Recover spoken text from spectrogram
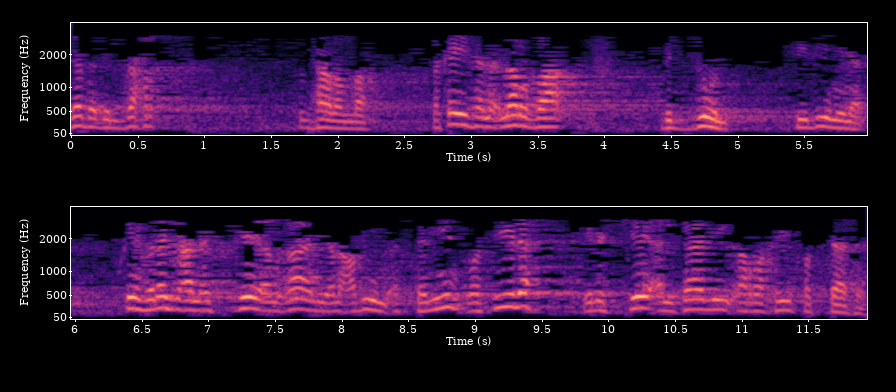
زبد البحر؟ سبحان الله. فكيف نرضى بالدون في ديننا؟ كيف نجعل الشيء الغالي العظيم الثمين وسيلة إلى الشيء الفاني الرخيص التافه؟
